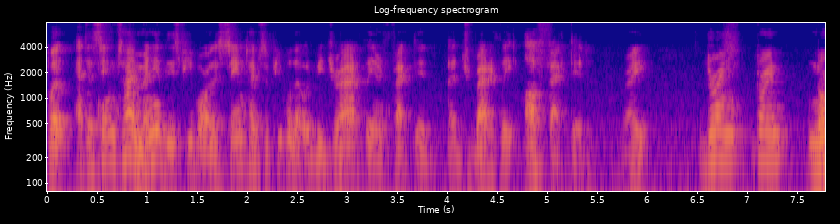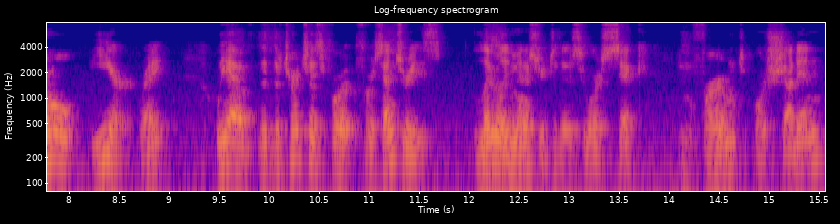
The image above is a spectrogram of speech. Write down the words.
But at the same time, many of these people are the same types of people that would be dramatically infected, uh, dramatically affected, right? During during normal year, right? We have the, the church has for for centuries literally ministered to those who are sick, infirmed, or shut in,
